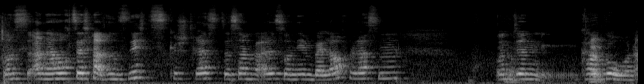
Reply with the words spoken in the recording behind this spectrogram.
Sonst an der Hochzeit hat uns nichts gestresst. Das haben wir alles so nebenbei laufen lassen. Und ja. dann kam ja. Corona.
